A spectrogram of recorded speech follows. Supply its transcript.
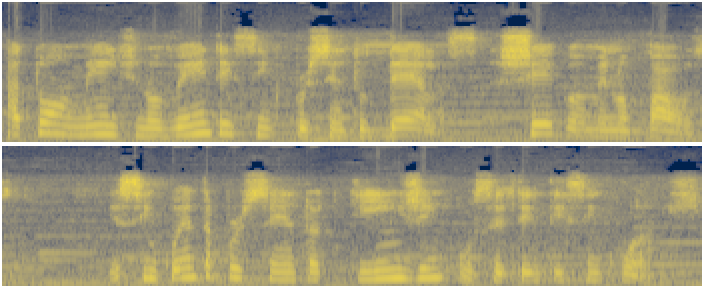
Atualmente, 95% delas chegam à menopausa e 50% atingem os 75 anos.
